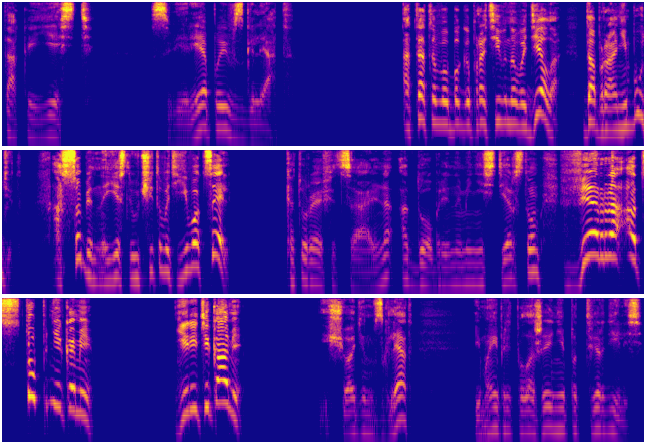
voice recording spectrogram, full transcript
так и есть. Свирепый взгляд. От этого богопротивного дела добра не будет, особенно если учитывать его цель, которая официально одобрена министерством вероотступниками, еретиками. Еще один взгляд — и мои предположения подтвердились.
